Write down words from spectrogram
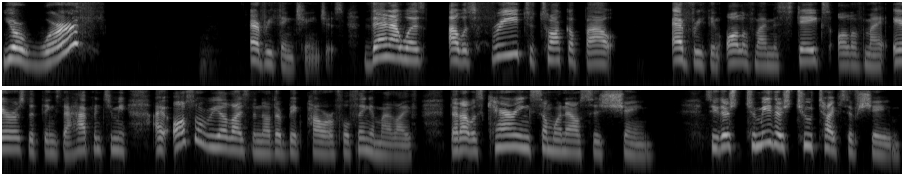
your worth, everything changes. Then I was, I was free to talk about everything, all of my mistakes, all of my errors, the things that happened to me. I also realized another big, powerful thing in my life that I was carrying someone else's shame. See, there's to me, there's two types of shame.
